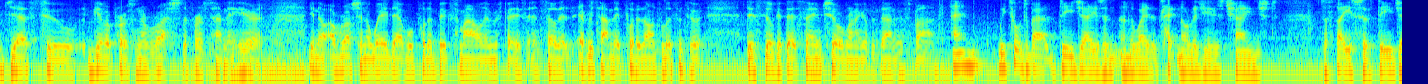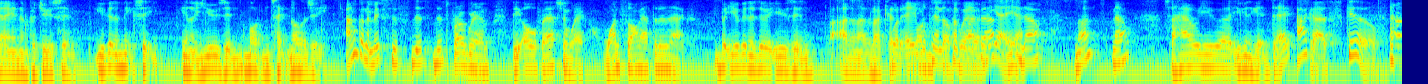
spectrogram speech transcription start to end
just to give a person a rush the first time they hear it. You know, a rush in a way that will put a big smile on their face, and so that every time they put it on to listen to it, they still get that same chill running up and down their spine. And we talked about DJs and, and the way that technology has changed the face of DJing and producing. You're going to mix it, you know, using modern technology. I'm going to mix this this this program the old-fashioned way, one song after the next. But you're going to do it using I don't know, like a what Ableton or something like that. Yeah, yeah. No, no, no. So how are you? Uh, you going to get decks? I got skills.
